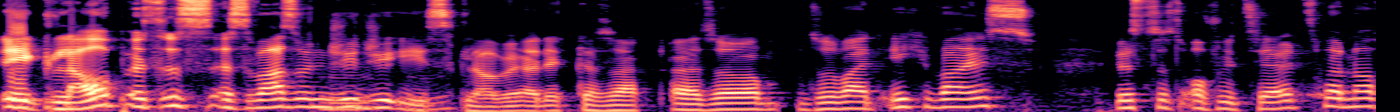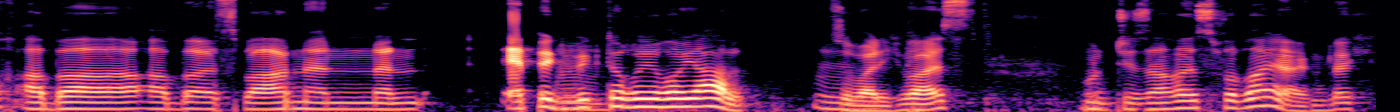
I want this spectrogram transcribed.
Ich glaube, es ist, es war so ein GGEs, glaube ich, ehrlich gesagt. Also, soweit ich weiß, ist es offiziell zwar noch, aber, aber es war ein, ein Epic Victory Royale, soweit ich weiß. Und die Sache ist vorbei eigentlich.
